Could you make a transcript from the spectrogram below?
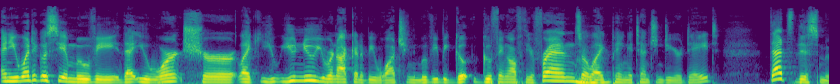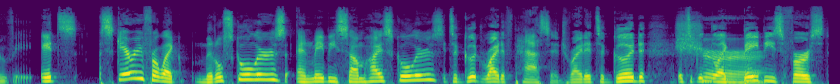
and you went to go see a movie that you weren't sure, like you you knew you were not going to be watching the movie, be go- goofing off with your friends or like paying attention to your date. That's this movie. It's scary for like middle schoolers and maybe some high schoolers. It's a good rite of passage, right? It's a good, it's a good like baby's first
